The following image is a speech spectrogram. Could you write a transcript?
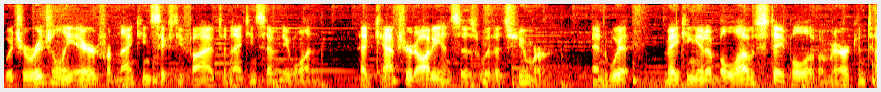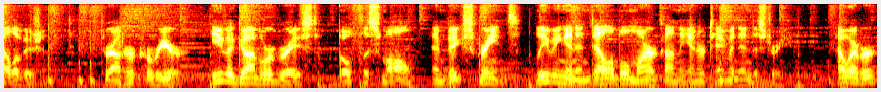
which originally aired from 1965 to 1971, had captured audiences with its humor and wit, making it a beloved staple of American television. Throughout her career, Eva Gabor graced both the small and big screens, leaving an indelible mark on the entertainment industry. However,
